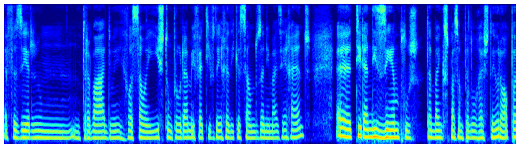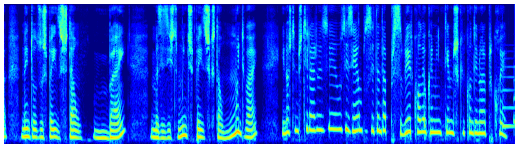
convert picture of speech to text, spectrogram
a fazer um, um, trabalho em relação a isto, um programa efetivo da erradicação dos animais errantes, uh, tirando exemplos também que se passam pelo resto da Europa. Nem todos os países estão bem, mas existem muitos países que estão muito bem e nós temos de tirar os, os exemplos e tentar perceber qual é o caminho que temos que continuar a percorrer.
